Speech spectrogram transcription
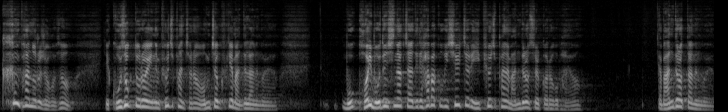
큰 판으로 적어서 고속도로에 있는 표지판처럼 엄청 크게 만들라는 거예요. 뭐 거의 모든 신학자들이 하박국이 실제로 이 표지판을 만들었을 거라고 봐요. 그러니까 만들었다는 거예요.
